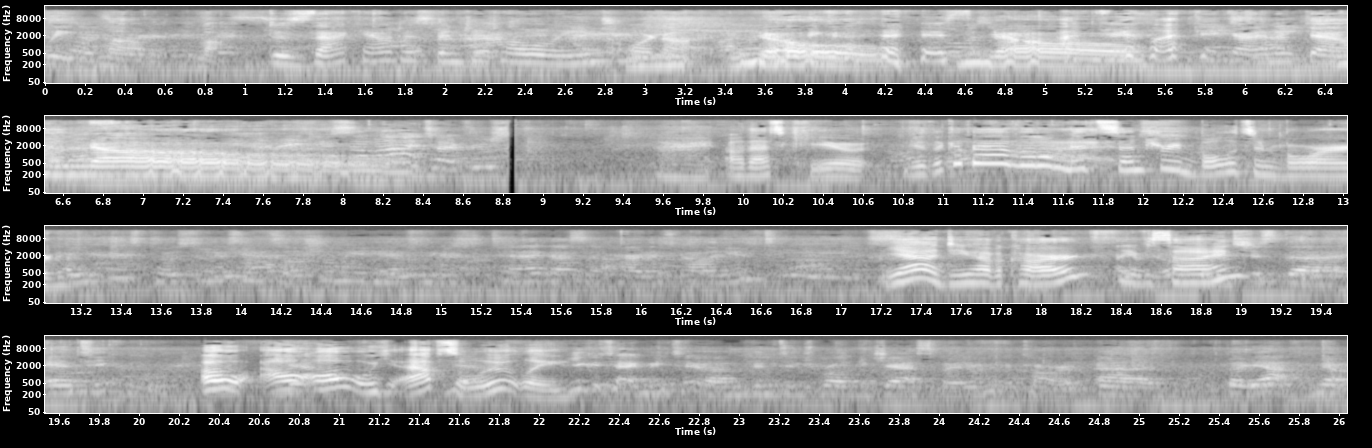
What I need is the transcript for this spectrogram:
Wait, mom, mom. Does that count as vintage Halloween or not? No. I feel No. like it kind of counts. No. Oh, that's cute. You look at that little mid-century bulletin board. Yeah. Do you have a card? Do you have a sign? It's just the antique. Oh, oh, oh, absolutely. You can tag me too. I'm Vintage World Jess, but I don't have a card. Uh, but yeah, no,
